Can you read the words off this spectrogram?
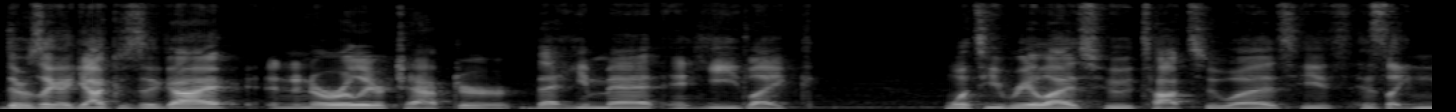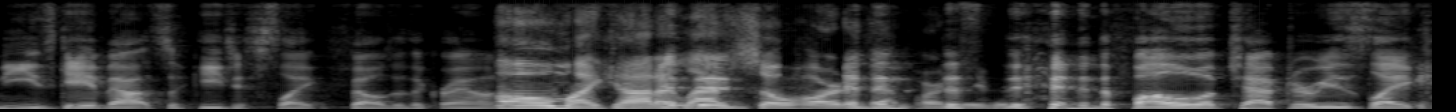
there was like a yakuza guy in an earlier chapter that he met and he like once he realized who Tatsu was, his his like knees gave out, so he just like fell to the ground. Oh my god, I And laughed so hard at and that part. this, David. and then the follow up chapter, he's like,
